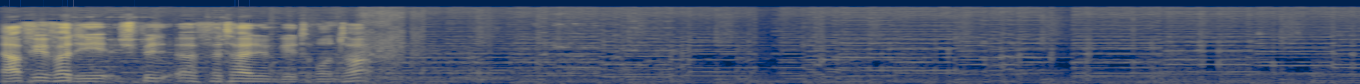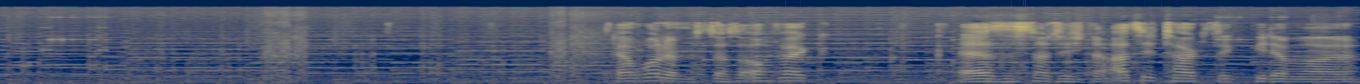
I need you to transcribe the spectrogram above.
Ja, auf jeden Fall, die Spiel äh, Verteidigung geht runter. Kein Problem, ist das auch weg. Ja, es ist natürlich eine Assi-Taktik wieder mal.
